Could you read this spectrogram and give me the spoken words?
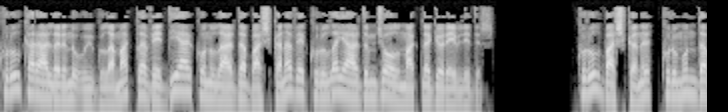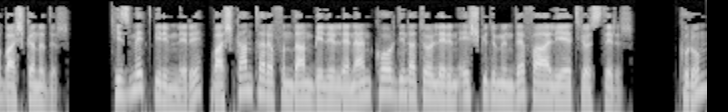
kurul kararlarını uygulamakla ve diğer konularda başkana ve kurula yardımcı olmakla görevlidir. Kurul başkanı, kurumun da başkanıdır. Hizmet birimleri, başkan tarafından belirlenen koordinatörlerin eşgüdümünde faaliyet gösterir. Kurum,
